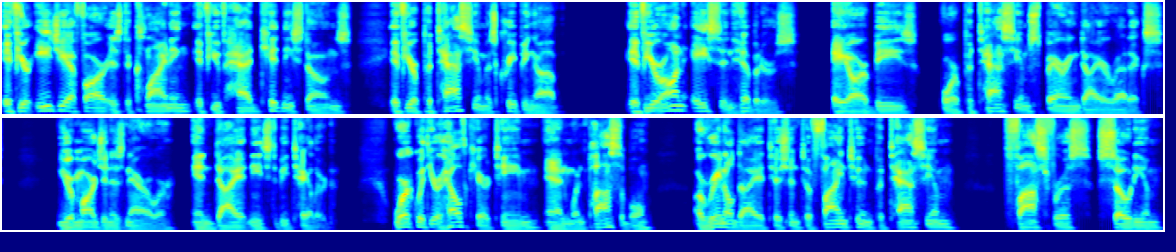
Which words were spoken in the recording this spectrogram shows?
If your EGFR is declining, if you've had kidney stones, if your potassium is creeping up, if you're on ACE inhibitors, ARBs, or potassium-sparing diuretics, your margin is narrower and diet needs to be tailored. Work with your healthcare team and, when possible, a renal dietitian to fine-tune potassium, phosphorus, sodium,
